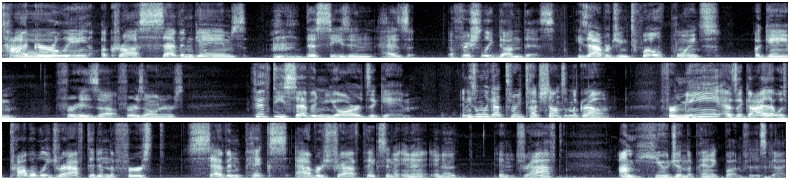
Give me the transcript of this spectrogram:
Todd Gurley, across seven games this season, has officially done this. He's averaging 12 points a game for his uh, for his owners, 57 yards a game, and he's only got three touchdowns on the ground. For me, as a guy that was probably drafted in the first seven picks, average draft picks in a, in a, in a in a draft, I'm huge on the panic button for this guy.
